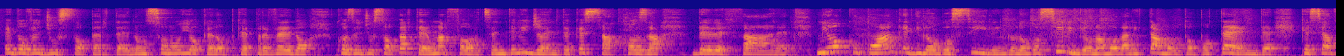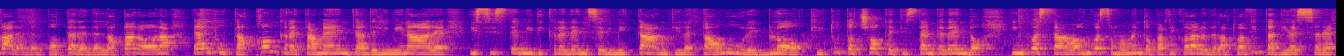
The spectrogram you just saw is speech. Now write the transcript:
e dove è giusto per te. Non sono io che, lo, che prevedo cosa è giusto per te, è una forza intelligente che sa cosa deve fare. Mi occupo anche di logo logo stealing. Logo stealing è una modalità molto potente che si avvale del potere della parola e aiuta concretamente ad eliminare i sistemi di credenze limitanti, le paure, i blocchi, tutto ciò che ti sta impedendo in, questa, in questo momento particolare della tua vita di essere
